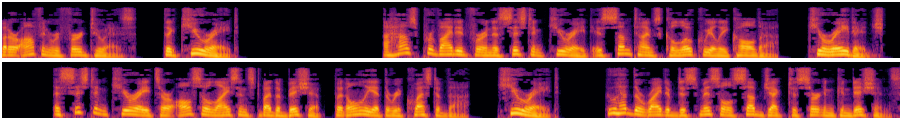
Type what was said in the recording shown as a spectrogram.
but are often referred to as the curate. A house provided for an assistant curate is sometimes colloquially called a curatage. Assistant curates are also licensed by the bishop, but only at the request of the curate, who had the right of dismissal subject to certain conditions.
